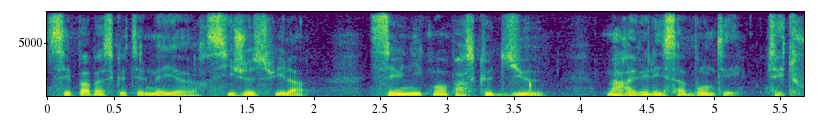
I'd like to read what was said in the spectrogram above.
c'est pas parce que tu es le meilleur. Si je suis là, c'est uniquement parce que Dieu m'a révélé sa bonté. C'est tout.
